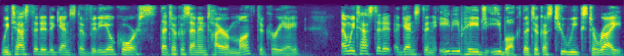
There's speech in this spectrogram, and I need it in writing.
we tested it against a video course that took us an entire month to create. And we tested it against an 80 page ebook that took us two weeks to write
